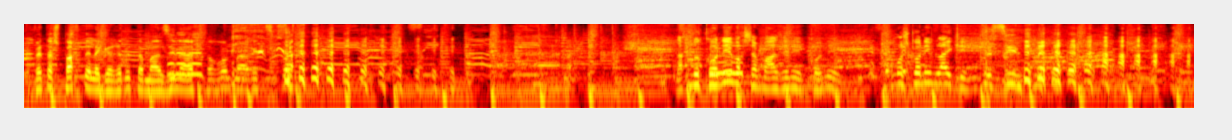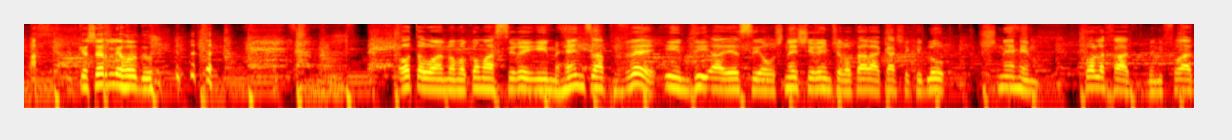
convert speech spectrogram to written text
הבאת שפכטל לגרד את המאזין האחרון מהרצפה. אנחנו קונים עכשיו מאזינים, קונים. כמו שקונים לייקים. בסין. התקשר להודו. אוטוואן במקום העשירי עם Hands Up ועם D.I.S.C.O. שני שירים של אותה להקה שקיבלו שניהם, כל אחד בנפרד,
